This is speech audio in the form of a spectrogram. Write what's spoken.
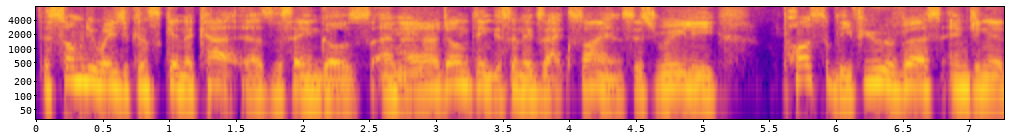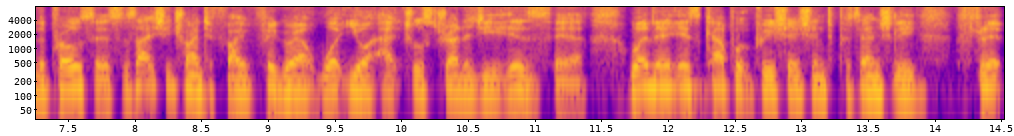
there's so many ways you can skin a cat, as the saying goes, and, and I don't think it's an exact science. It's really possibly if you reverse engineer the process, it's actually trying to fi- figure out what your actual strategy is here. Whether it is capital appreciation to potentially flip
